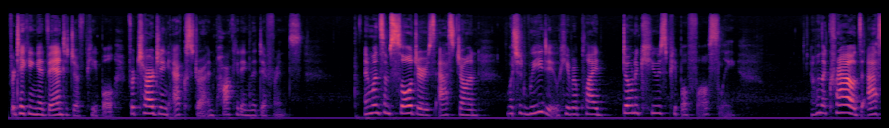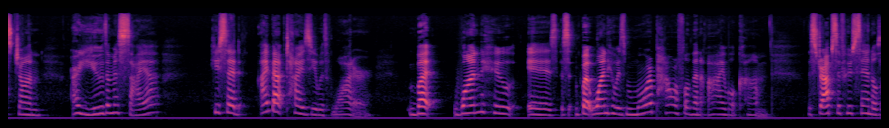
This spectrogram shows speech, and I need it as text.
for taking advantage of people, for charging extra and pocketing the difference. And when some soldiers asked John, What should we do? he replied, Don't accuse people falsely. And when the crowds asked John, are you the Messiah? He said, I baptize you with water, but one who is but one who is more powerful than I will come, the straps of whose sandals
